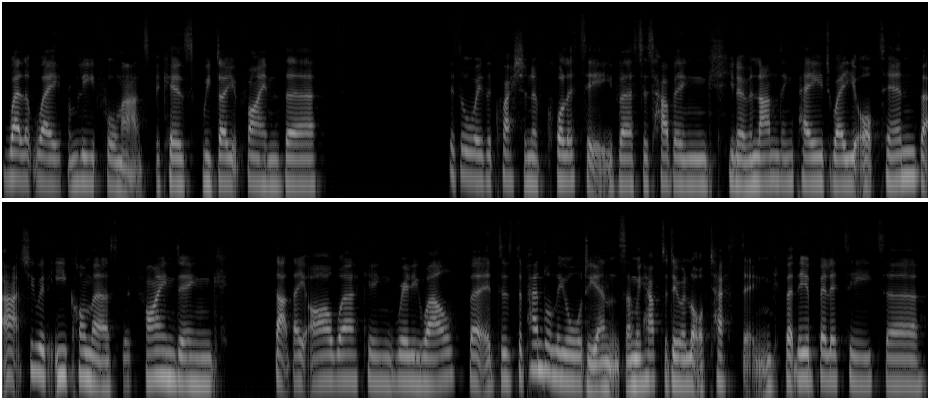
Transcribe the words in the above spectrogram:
well away from lead form ads because we don't find the it's always a question of quality versus having you know a landing page where you opt in but actually with e-commerce we're finding that they are working really well, but it does depend on the audience and we have to do a lot of testing. But the ability to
